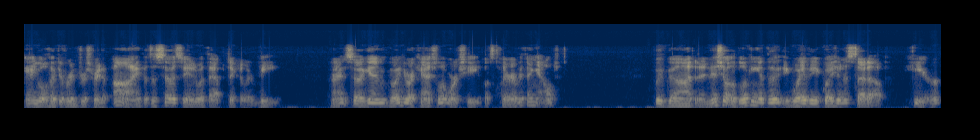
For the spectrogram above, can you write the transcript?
annual effective interest rate of I that's associated with that particular V. All right, so again, going to our cash flow worksheet, let's clear everything out. We've got an initial, looking at the way the equation is set up here,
